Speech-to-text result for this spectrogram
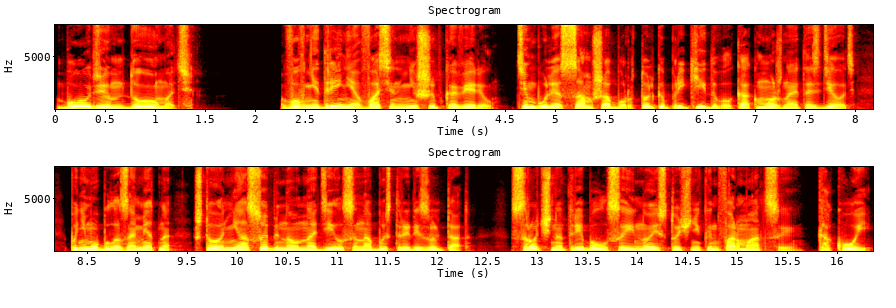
«Будем думать». Во внедрение Васин не шибко верил. Тем более сам Шабур только прикидывал, как можно это сделать. По нему было заметно, что не особенно он надеялся на быстрый результат. Срочно требовался иной источник информации. Какой?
